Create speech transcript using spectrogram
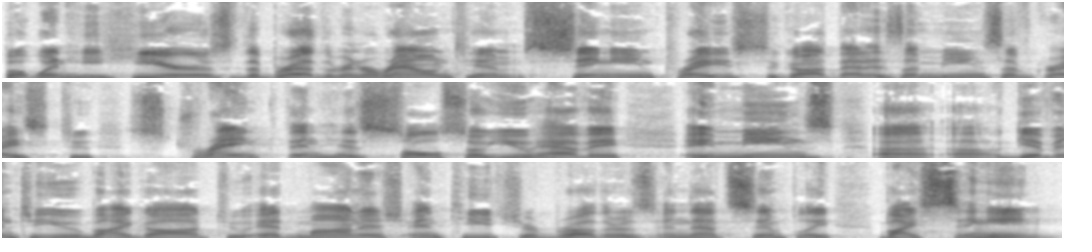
But when he hears the brethren around him singing praise to God, that is a means of grace to strengthen his soul. So you have a, a means uh, uh, given to you by God to admonish and teach your brothers, and that's simply by singing.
